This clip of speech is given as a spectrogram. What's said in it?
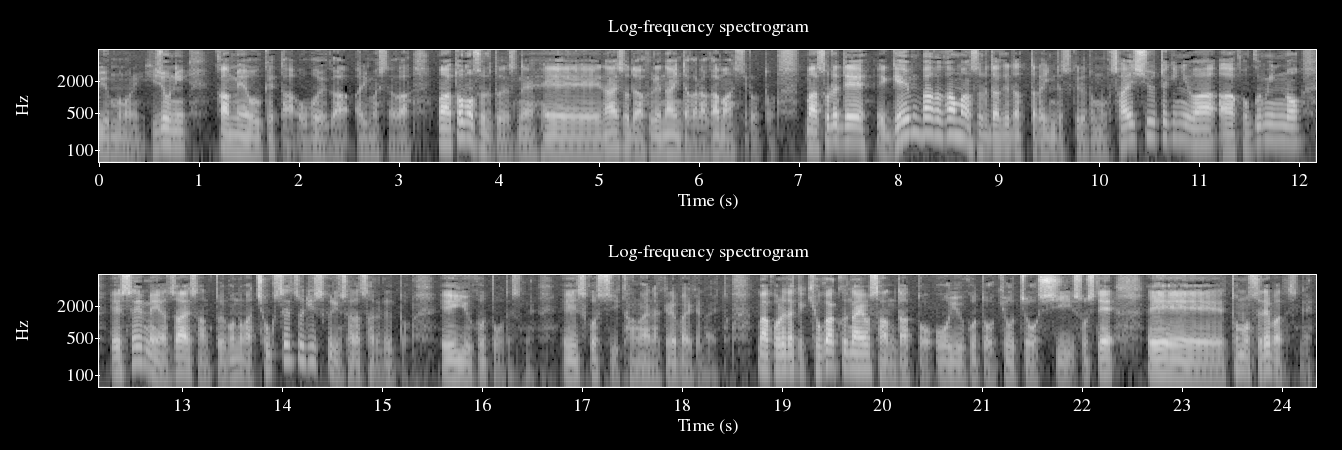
いうものに非常に感銘を受けた覚えがありましたが、まあ、ともするとですね、えー、内装では触れないんだから我慢しろと、まあ、それで現場が我慢するだけだったらいいんですけれども最終的には国民の生命や財産というものが直接リスクにさらされるということをですね、えー、少し考えなければいけないと、まあ、これだけ巨額な予算だということを強調しそして、えー、ともすればですね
